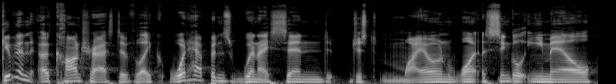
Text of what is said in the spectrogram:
given a contrast of like what happens when I send just my own one a single email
